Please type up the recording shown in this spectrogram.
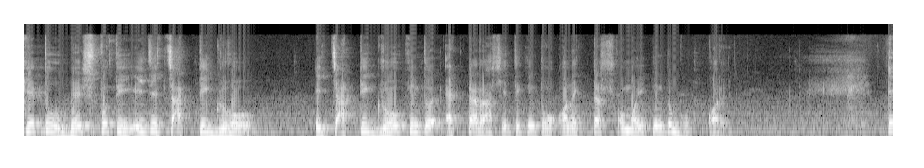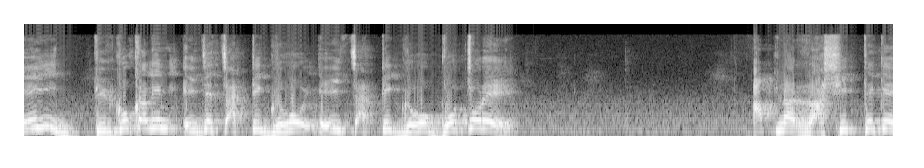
কেতু, বৃহস্পতি, এই যে চারটি গ্রহ, এই চারটি গ্রহ কিন্তু একটা রাশিতে কিন্তু অনেকটা সময় কিন্তু ভোগ করে। এই দীর্ঘকালীন এই যে চারটি গ্রহ, এই চারটি গ্রহ গোচরে আপনার রাশির থেকে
